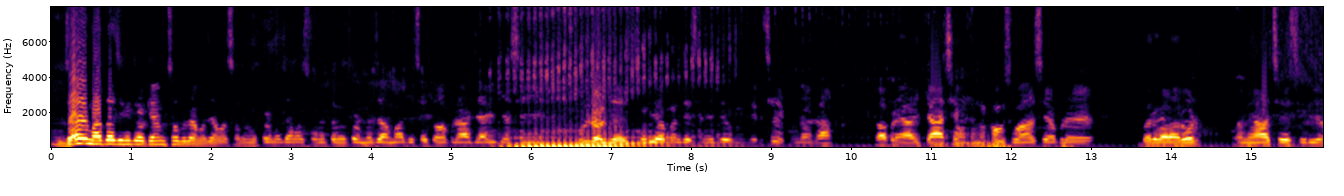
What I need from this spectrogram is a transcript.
જય માતાજી મિત્રો કેમ છો? બધા મજામાં છો ને? હું પણ મજામાં છું ને તમે પણ મજામાં જ છો. તો આપણે આજે આવી ગયા છીએ કુંડળ જે સૂર્ય મંદિર શનિદેવ મંદિર છે કુંડળ ગામ તો આપણે આ ક્યાં છે, હું તમને કહું છું, આ છે આપણે બરવાળા રોડ અને આ છે સૂર્ય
